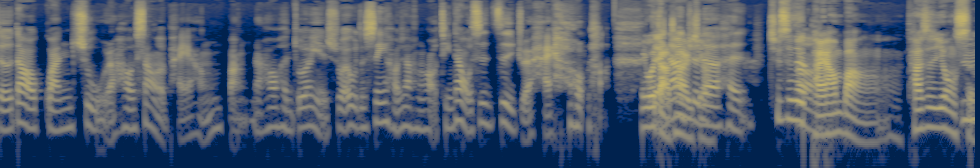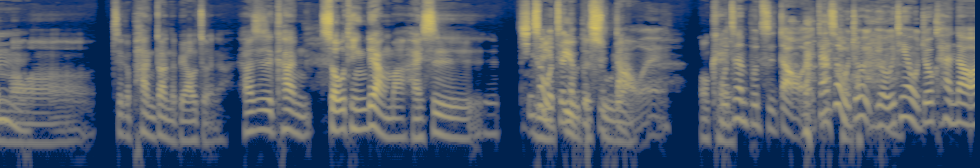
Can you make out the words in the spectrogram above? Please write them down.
得到关注，然后上了排行榜，然后很多人也说，哎，我的声音好像很好听，但我是自己觉得还好啦。哎，我打岔一下，觉得很就是那个排行榜，嗯、它是用什么这个判断的标准啊？它是看收听量吗？还是其实我真的不知道哎、欸。我真的不知道哎、欸，但是我就有一天我就看到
